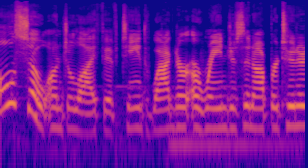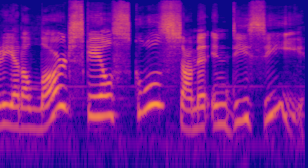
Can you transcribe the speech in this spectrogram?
Also on July 15th, Wagner arranges an opportunity at a large scale schools summit in D.C.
